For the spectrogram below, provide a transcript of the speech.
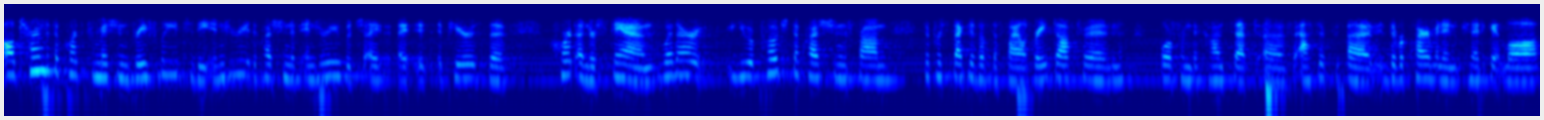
I'll turn with the court's permission briefly to the injury, the question of injury, which it appears the court understands. Whether you approach the question from the perspective of the filed rate doctrine or from the concept of uh, the requirement in Connecticut law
